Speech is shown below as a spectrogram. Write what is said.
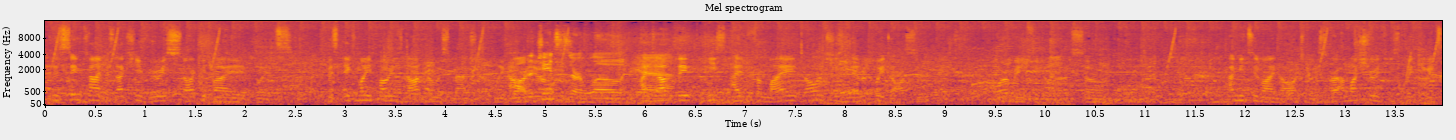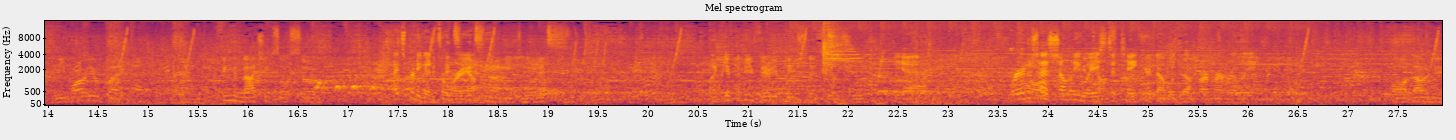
at the same time, it's actually very snarky by Blitz. Because Egg Money probably does not know his matchup. Like Oh, the chances are low. I doubt they, he's, I, from my knowledge, he's never played Dawson I mean, to my knowledge. I'm not sure if he's played against any Mario, but I think the matchup's also. That's pretty good for It's, Wario. it's. It's, Like you have to be very patient. Yeah. Just Oh, has so many ways to take your double jump armor, really. Oh, that would be.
